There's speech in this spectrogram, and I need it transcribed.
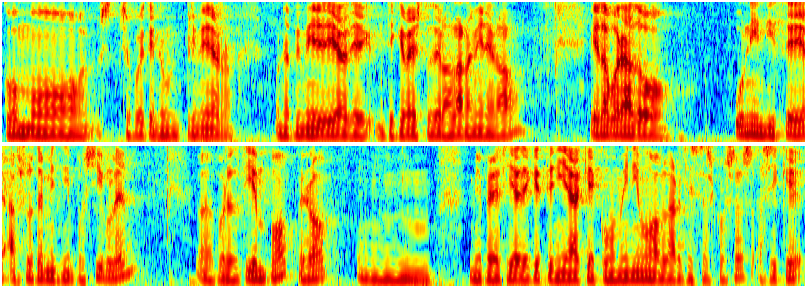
cómo se puede tener una primera idea de, de qué va esto de la lana mineral. He elaborado un índice absolutamente imposible por el tiempo, pero Mm, me parecía de que tenía que como mínimo hablar de estas cosas, así que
